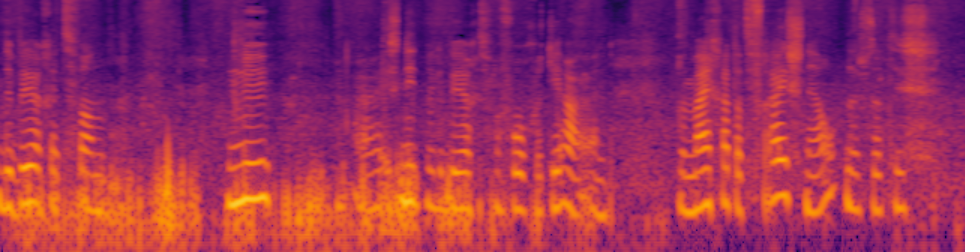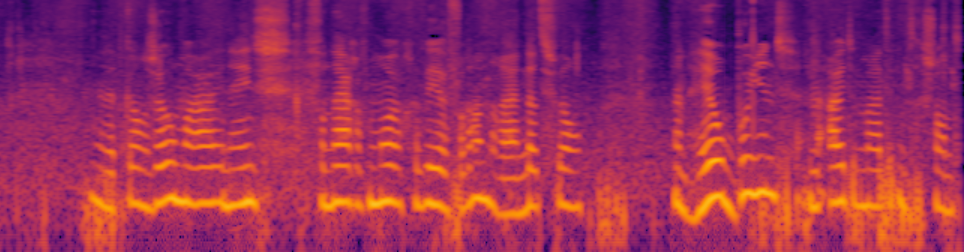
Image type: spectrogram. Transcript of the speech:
de Birgit van nu uh, is niet meer de Birgit van volgend jaar. En bij mij gaat dat vrij snel. Dus dat is. Dat kan zomaar ineens vandaag of morgen weer veranderen. En dat is wel een heel boeiend en uitermate interessant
